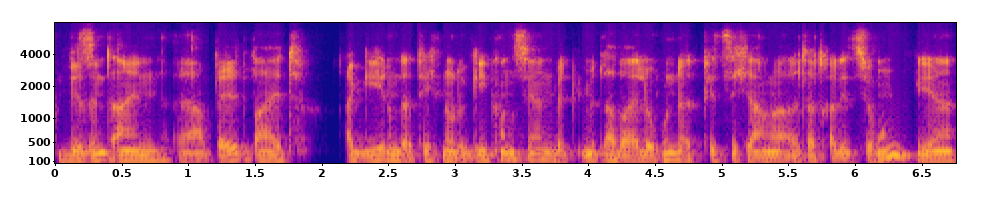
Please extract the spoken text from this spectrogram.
Wir sind ein äh, weltweit agierender Technologiekonzern mit mittlerweile 140 Jahre alter Tradition. Wir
